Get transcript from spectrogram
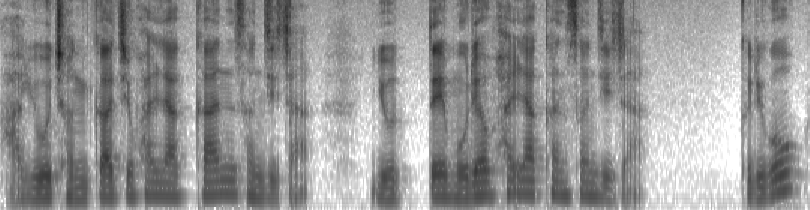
아, 요 전까지 활약한 선지자, 요 때 무렵 활약한 선지자, 그리고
